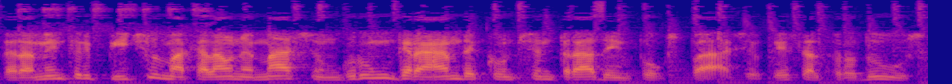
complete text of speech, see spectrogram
veramente piccolo, ma che ha una massa un grun grande concentrata in poco spazio, che sta produce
